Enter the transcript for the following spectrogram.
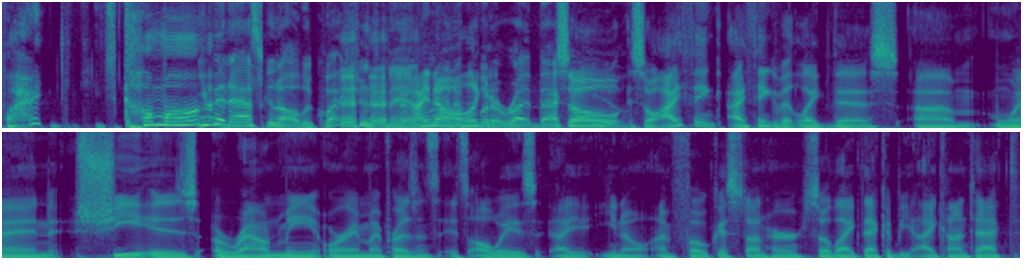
why? Come on! You've been asking all the questions, man. I We're know. look put it right back so, to you. So I think I think of it like this: um, when she is around me or in my presence, it's always I, you know, I'm focused on her. So like that could be eye contact.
